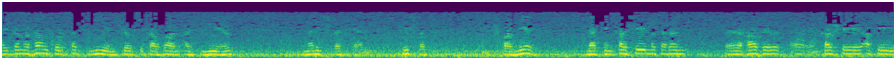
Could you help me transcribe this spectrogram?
أي كما كان كورسات مين شوف كارفان أشمير ما نسبة يعني نسبة فارمير لكن كرشي مثلا حافظ كرشي أخي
